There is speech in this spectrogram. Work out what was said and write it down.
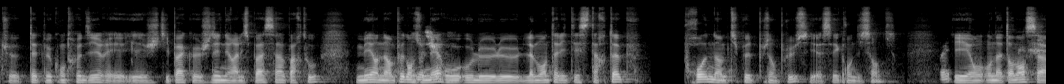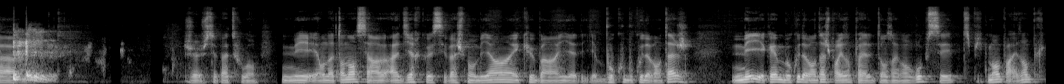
tu vas peut-être me contredire et, je dis pas que je généralise pas ça partout, mais on est un peu dans une ère où, la mentalité start-up prône un petit peu de plus en plus et assez grandissante. Et on, a tendance à. Je, je sais pas tout, hein, mais on a tendance à, dire que c'est vachement bien et que ben il y, y a, beaucoup beaucoup d'avantages. Mais il y a quand même beaucoup d'avantages, par exemple, dans un grand groupe, c'est typiquement, par exemple,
